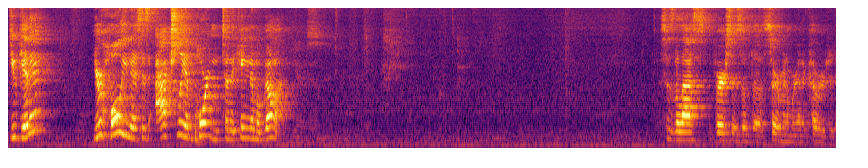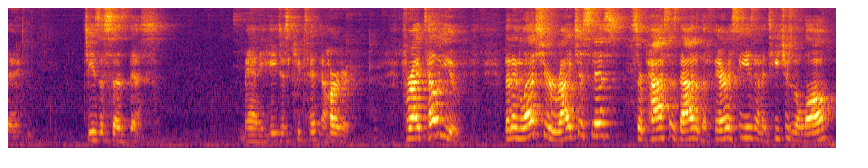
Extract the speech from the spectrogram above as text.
Do you get it? Your holiness is actually important to the kingdom of God. This is the last verses of the sermon we're going to cover today. Jesus says this. Man, he, he just keeps hitting it harder. For I tell you that unless your righteousness surpasses that of the Pharisees and the teachers of the law,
